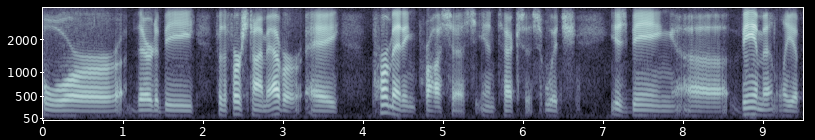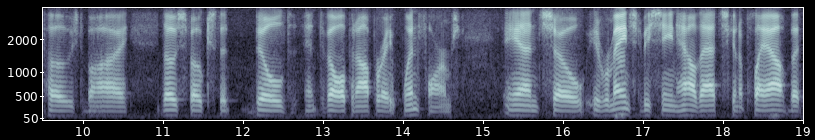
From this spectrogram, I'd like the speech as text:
for there to be, for the first time ever, a permitting process in Texas, which is being uh, vehemently opposed by those folks that build and develop and operate wind farms. And so it remains to be seen how that's going to play out, but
